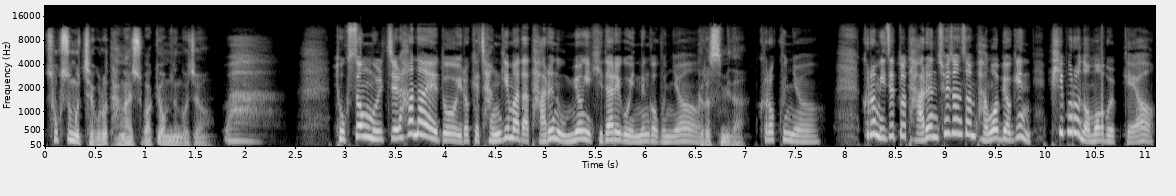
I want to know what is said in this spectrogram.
속수무책으로 당할 수밖에 없는 거죠. 와. 독성 물질 하나에도 이렇게 장기마다 다른 운명이 기다리고 있는 거군요. 그렇습니다. 그렇군요. 그럼 이제 또 다른 최전선 방어벽인 피부로 넘어가 볼게요.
